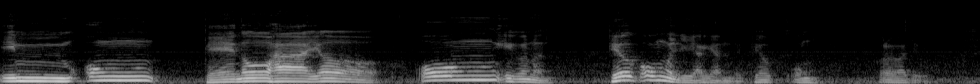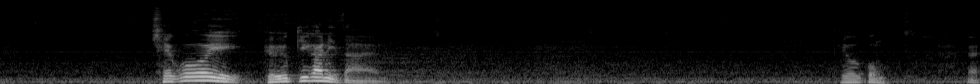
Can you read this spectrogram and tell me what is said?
임옹 배노하여 옹 이거는 벽옹을 이야기하는데 벽옹. 그래가지고 최고의 교육기관이다. 벽옹. 예,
